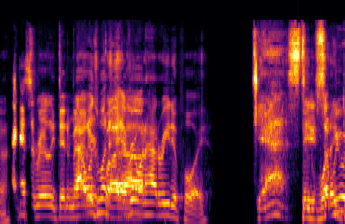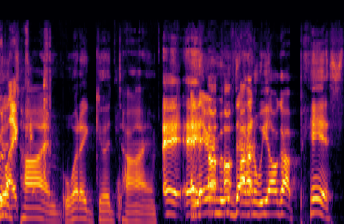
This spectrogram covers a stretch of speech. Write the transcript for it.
yeah. I guess it really didn't matter. that was when but, uh, everyone had redeploy. Yes, Dude, dude. what so a we good were like, time. What a good time. Hey, And they uh, removed uh, that, on a- and we all got pissed.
